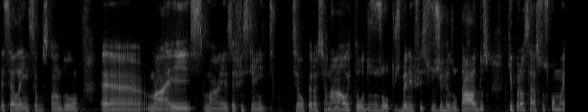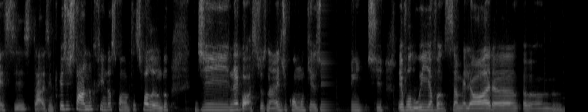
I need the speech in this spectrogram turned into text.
excelência, buscando é, mais, mais eficiência operacional e todos os outros benefícios de resultados que processos como esses trazem. Porque a gente está, no fim das contas, falando de negócios, né? De como que a gente gente evolui, avança, melhora um,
